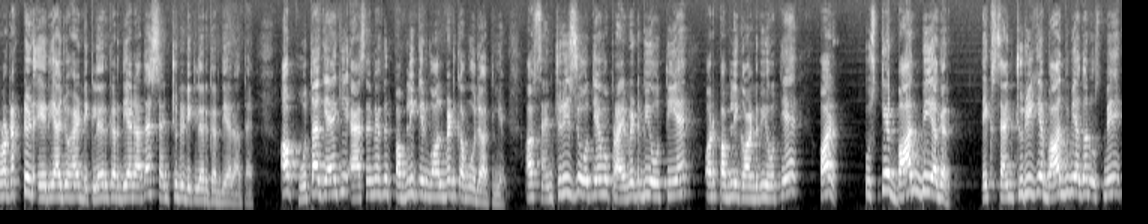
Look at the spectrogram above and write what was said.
प्रोटेक्टेड एरिया जो है डिक्लेयर कर दिया जाता है सेंचुरी डिक्लेयर कर दिया जाता है। अब होता क्या है कि ऐसे में फिर पब्लिक इन्वॉल्वमेंट कम हो जाती है। अब सेंचुरीज जो होती है, वो प्राइवेट भी होती है और पब्लिक ऑन्ड भी होती है और उसके बाद भी अगर, एक सेंचुरी के बाद भी अगर उसमें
